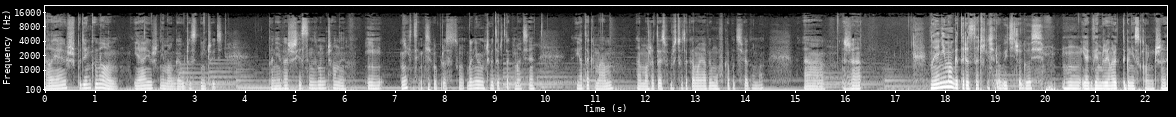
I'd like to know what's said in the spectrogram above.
ale ja już podziękowałem. Ja już nie mogę uczestniczyć, ponieważ jestem zmęczony i nie chce mi się po prostu, bo nie wiem, czy wy też tak macie. Ja tak mam, a może to jest po prostu taka moja wymówka podświadoma, e, że no ja nie mogę teraz zacząć robić czegoś, mm, jak wiem, że ja nawet tego nie skończę,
